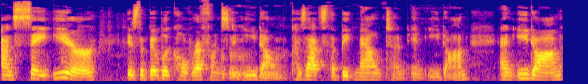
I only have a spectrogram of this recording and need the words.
And Seir is the biblical reference to Edom, because that's the big mountain in Edom. And Edom,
